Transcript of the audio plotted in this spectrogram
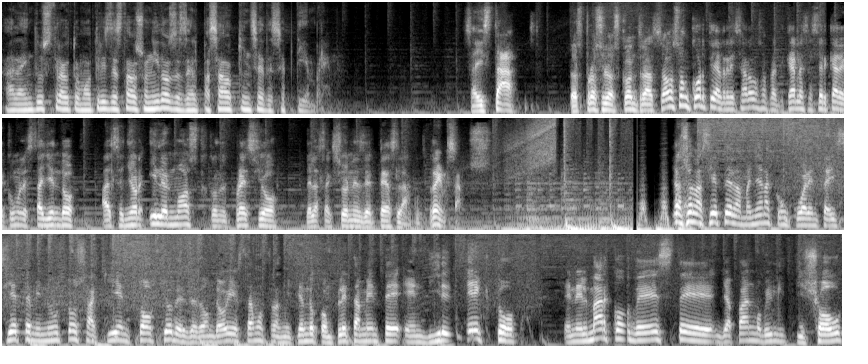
a la industria automotriz de Estados Unidos desde el pasado 15 de septiembre. Pues ahí está, los pros y los contras. Vamos a un corte y al regresar vamos a platicarles acerca de cómo le está yendo al señor Elon Musk con el precio de las acciones de Tesla. Regresamos. Ya son las 7 de la mañana con 47 minutos aquí en Tokio, desde donde hoy estamos transmitiendo completamente en directo en el marco de este Japan Mobility Show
